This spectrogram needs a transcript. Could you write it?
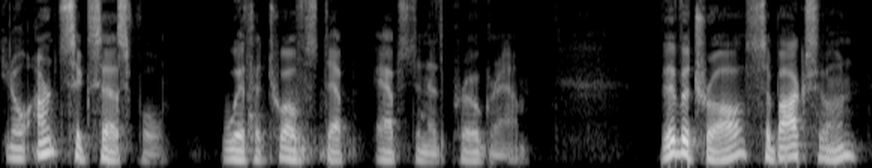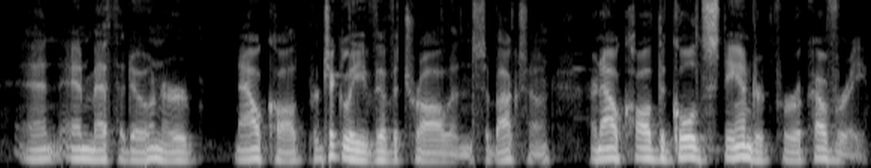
you know, aren't successful with a 12-step abstinence program. Vivitrol, Suboxone, and, and methadone are now called, particularly Vivitrol and Suboxone, are now called the gold standard for recovery.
